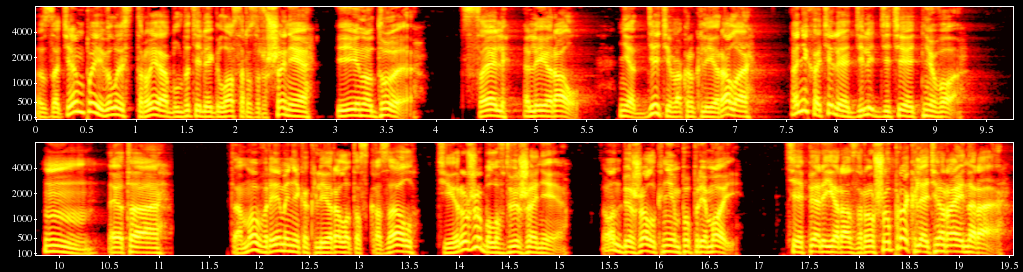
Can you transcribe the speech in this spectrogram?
Затем появилось трое обладателей глаз разрушения и Инудуэ. Цель — Лиерал. Нет, дети вокруг Лиерала. Они хотели отделить детей от него. Хм, это... Тому времени, как Лиерал это сказал, Тир уже был в движении. Он бежал к ним по прямой. «Теперь я разрушу проклятие Райнера!»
